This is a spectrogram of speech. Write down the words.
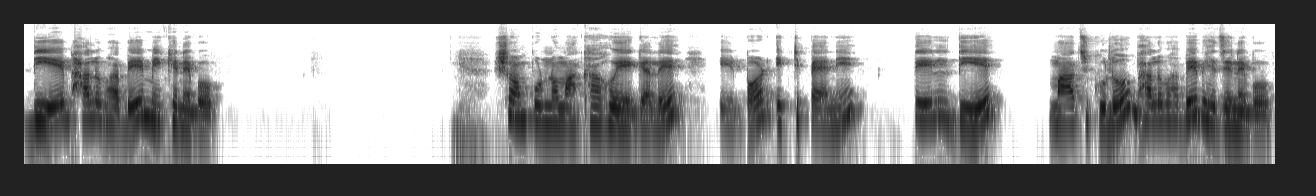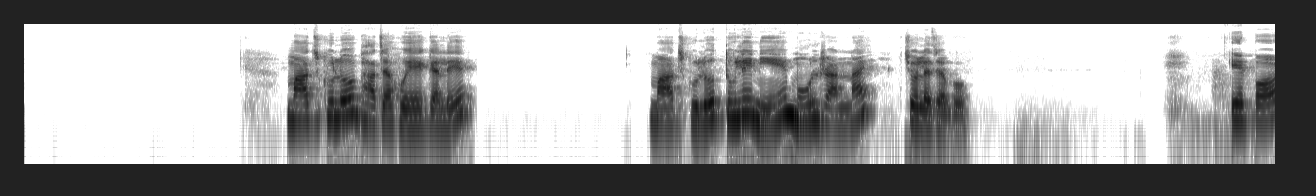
দিয়ে ভালোভাবে মেখে নেব। সম্পূর্ণ মাখা হয়ে গেলে এরপর একটি প্যানে তেল দিয়ে মাছগুলো ভালোভাবে ভেজে নেব। মাছগুলো ভাজা হয়ে গেলে মাছগুলো তুলে নিয়ে মূল রান্নায় চলে যাব। এরপর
